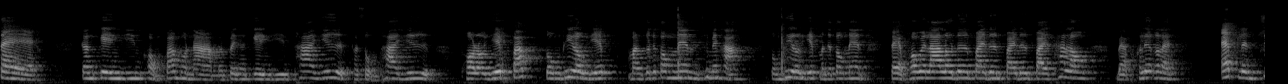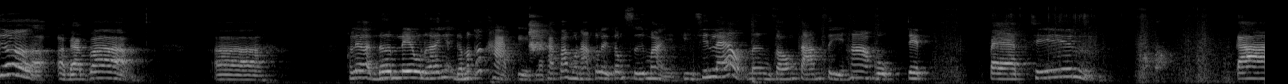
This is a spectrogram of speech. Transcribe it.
แต่กางเกงยีนของป้าโมนา มันเป็นกางเกงยีนผ้ายืด ผสมผ้ายืด พอเราเย็บปั๊บตรงที่เราเย็บมันก็จะต้องแน่นใช่ไหมคะ ตรงที่เราเย็บมันจะต้องแน่น แต่พอเวลาเราเดินไปเดินไปเดินไป ถ้าเราแบบเขาเรียกอะไรแอดเวนเจอร์แบบว่าเขาเรียกเดินเร็วหรืออะไรเงี้ยเดี๋ยวมันก็ขาดอีกนะคะป้าโมนาก็เลยต้องซื้อใหม่กี่ชิ้นแล้วหนึ่งสองสามสี่ห้าหกเจ็ดแปดชิ้นเก้า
